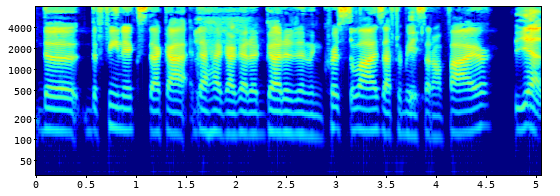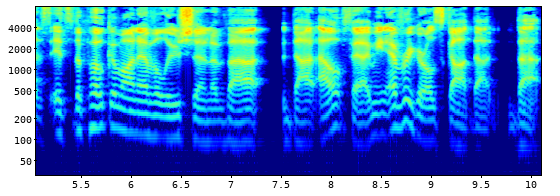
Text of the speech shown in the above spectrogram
the the phoenix that got that had got, got gutted and then crystallized after being set on fire. Yes, it's the Pokemon evolution of that that outfit. I mean, every girl's got that that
